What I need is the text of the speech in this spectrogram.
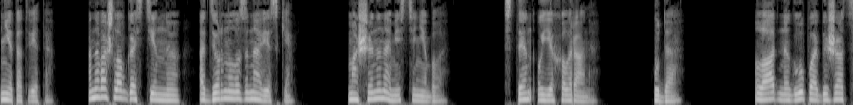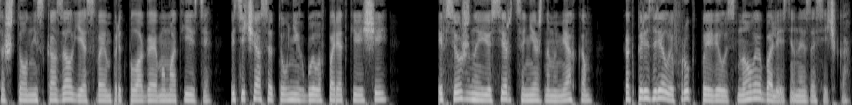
Нет ответа. Она вошла в гостиную, отдернула занавески. Машины на месте не было. Стэн уехал рано. Куда? Ладно, глупо обижаться, что он не сказал ей о своем предполагаемом отъезде, ведь сейчас это у них было в порядке вещей, и все же на ее сердце, нежном и мягком, как перезрелый фрукт, появилась новая болезненная засечка.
